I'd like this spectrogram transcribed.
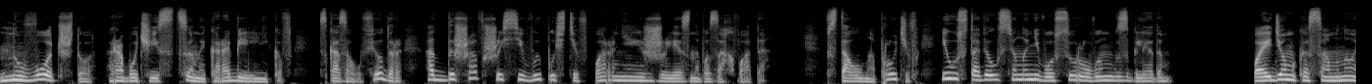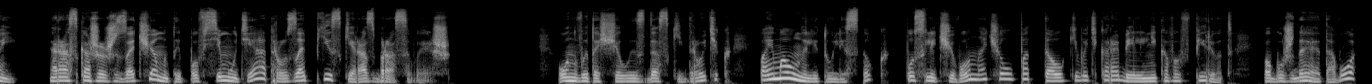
«Ну вот что, рабочие сцены корабельников», — сказал Федор, отдышавшись и выпустив парня из железного захвата. Встал напротив и уставился на него суровым взглядом. «Пойдем-ка со мной. Расскажешь, зачем ты по всему театру записки разбрасываешь». Он вытащил из доски дротик, поймал на лету листок, после чего начал подталкивать Корабельникова вперед, побуждая того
